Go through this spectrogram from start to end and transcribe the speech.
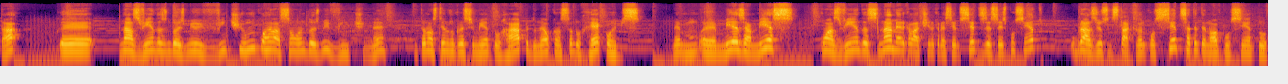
tá? É, nas vendas em 2021 com relação ao ano 2020, né? Então nós temos um crescimento rápido, né, alcançando recordes né, é, mês a mês, com as vendas na América Latina crescendo 116%, o Brasil se destacando com 179%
